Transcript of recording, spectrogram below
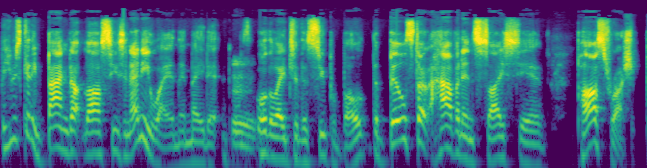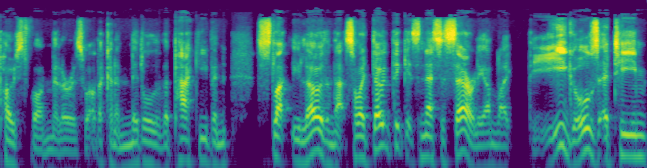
he was getting banged up last season anyway, and they made it mm. all the way to the Super Bowl. The Bills don't have an incisive pass rush post Von Miller as well. They're kind of middle of the pack, even slightly lower than that. So I don't think it's necessarily, unlike the Eagles, a team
